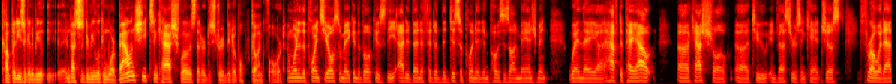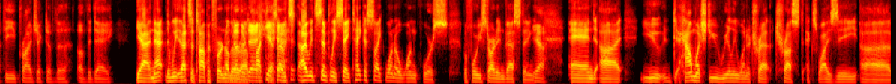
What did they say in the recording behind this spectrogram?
companies are going to be investors are going to be looking more balance sheets and cash flows that are distributable going forward. And one of the points you also make in the book is the added benefit of the discipline it imposes on management when they uh, have to pay out uh, cash flow uh, to investors and can't just throw it at the project of the of the day. Yeah, and that we, that's a topic for another, another uh, podcast. Yeah. I would I would simply say take a Psych 101 course before you start investing. Yeah. And uh, you, how much do you really want to tra- trust XYZ uh, uh,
